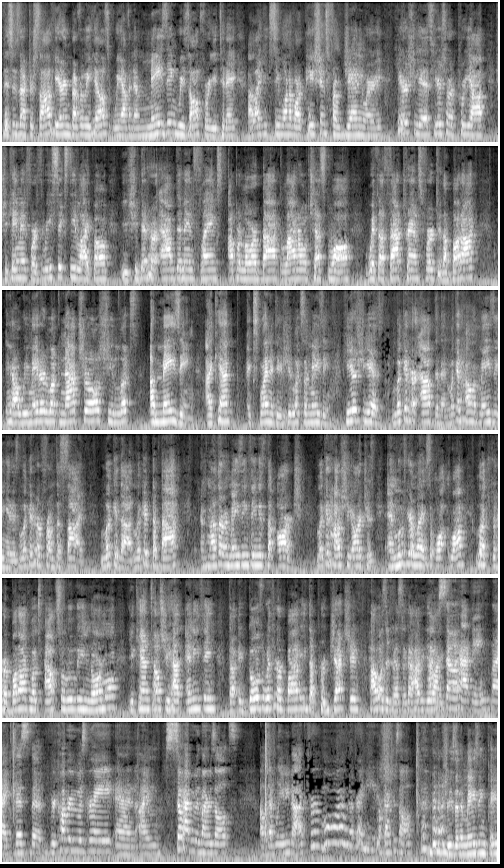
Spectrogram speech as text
This is Dr. Saul here in Beverly Hills. We have an amazing result for you today. I'd like you to see one of our patients from January. Here she is. Here's her pre-op. She came in for 360 lipo. She did her abdomen, flanks, upper lower back, lateral chest wall with a fat transfer to the buttock. You know, we made her look natural. She looks amazing. I can't explain it to you. She looks amazing. Here she is. Look at her abdomen. Look at how amazing it is. Look at her from the side. Look at that. Look at the back. Another amazing thing is the arch. Look at how she arches. And move your legs. Walk, walk. Look, her buttock looks absolutely normal. You can't tell she had anything. The, it goes with her body. The projection. How was it, Jessica? How did you like? I'm so happy. Like this, the recovery was great, and I'm so happy with my results. I'll definitely be back for more, whatever I need. Dr. Saul. She's an amazing patient.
